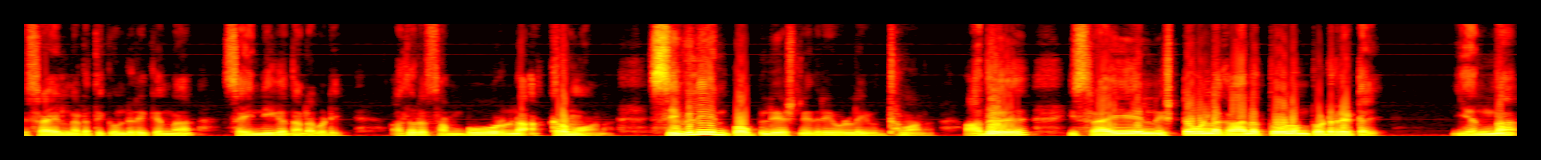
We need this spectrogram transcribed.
ഇസ്രായേൽ നടത്തിക്കൊണ്ടിരിക്കുന്ന സൈനിക നടപടി അതൊരു സമ്പൂർണ അക്രമമാണ്. സിവിലിയൻ പോപ്പുലേഷനെതിരെയുള്ള യുദ്ധമാണ്. അത് ഇസ്രായേലിന് ഇഷ്ടമുള്ള കാലത്തോളം തുടരട്ടെ എന്ന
